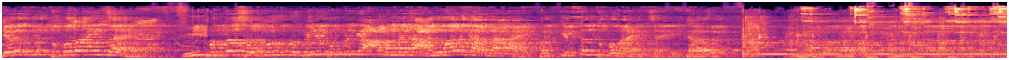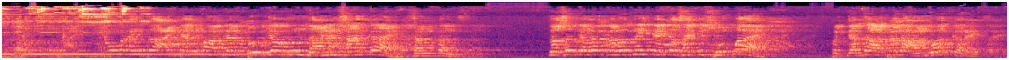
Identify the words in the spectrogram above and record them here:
जगद्गुरु तुकोबरायांचं आहे. मी फक्त सद्गुरु कृपेने फक्त त्या अभंगाचा अनुवाद करणार आहे पण कीर्तन तुकोबरायांचं आहे. आहे संतांचं तसं त्याला कळत नाही त्याच्यासाठी सोपं आहे. पण त्याचा आपल्याला अनुवाद करायचा आहे.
